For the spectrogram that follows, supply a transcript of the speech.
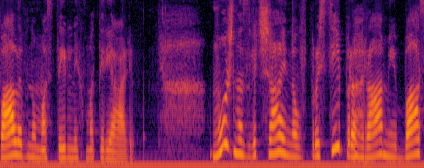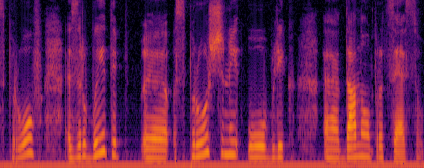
паливно-мастильних матеріалів. Можна, звичайно, в простій програмі Prof зробити спрощений облік е, даного процесу.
